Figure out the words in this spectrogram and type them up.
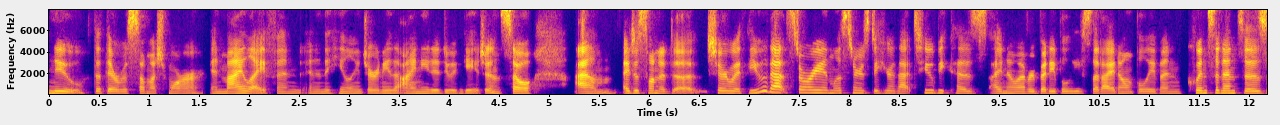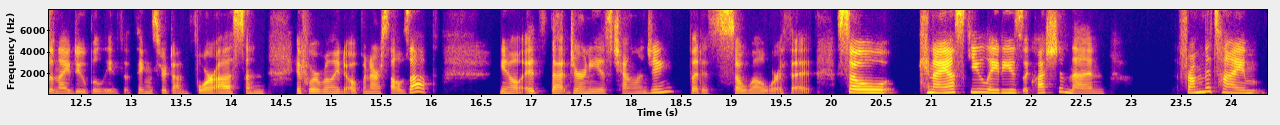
knew that there was so much more in my life and, and in the healing journey that I needed to engage in. So um, I just wanted to share with you that story and listeners to hear that too, because I know everybody believes that I don't believe in coincidences. And I do believe that things are done for us. And if we're willing to open ourselves up, you know, it's that journey is challenging, but it's so well worth it. So, can I ask you, ladies, a question then? From the time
